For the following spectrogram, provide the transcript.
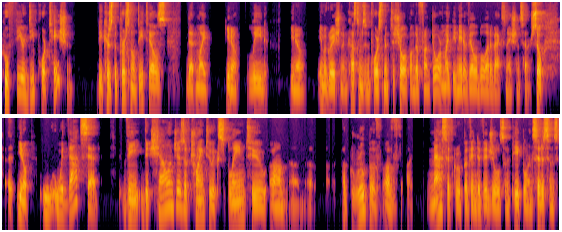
who fear deportation because the personal details that might, you know, lead, you know, immigration and customs enforcement to show up on their front door might be made available at a vaccination center. So, uh, you know, with that said, the the challenges of trying to explain to um, a, group of, of a massive group of individuals and people and citizens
